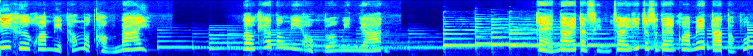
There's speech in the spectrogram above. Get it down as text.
นี่คือความผิดทั้งหมดของนาย เราแค่ต้องมีหกดวงวิญญาณ แต่นายตัดสินใจที่จะแสดงความเมตตาต่อพวก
